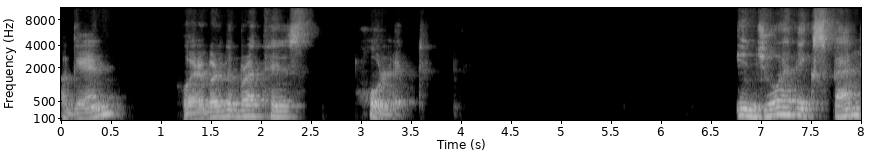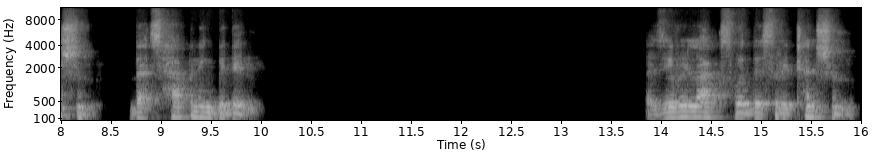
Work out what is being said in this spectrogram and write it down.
Again, wherever the breath is, hold it. Enjoy the expansion that's happening within. As you relax with this retention,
